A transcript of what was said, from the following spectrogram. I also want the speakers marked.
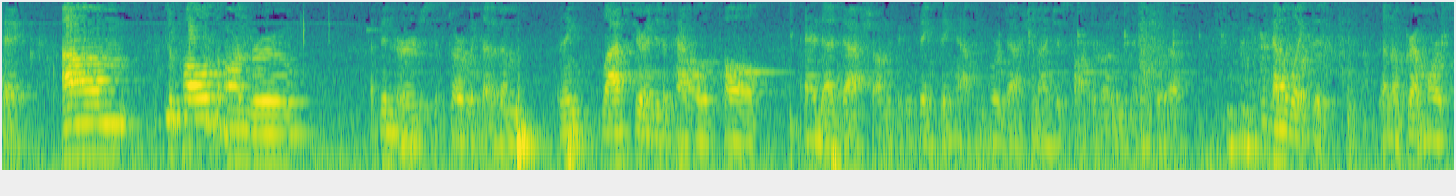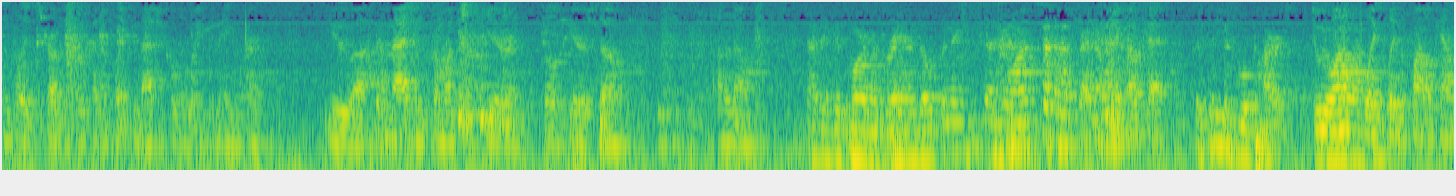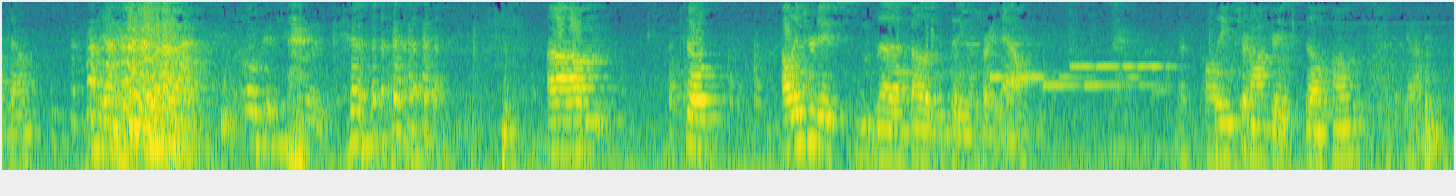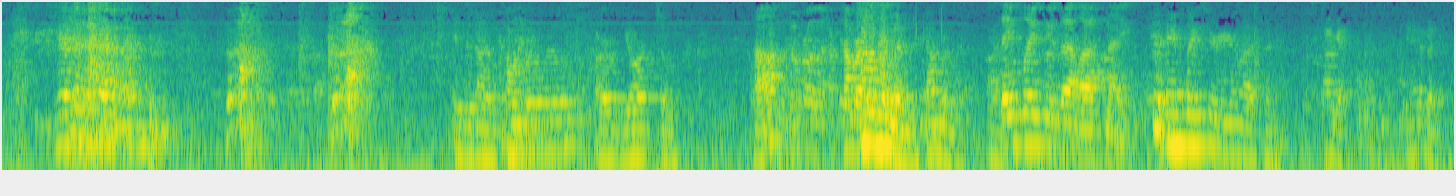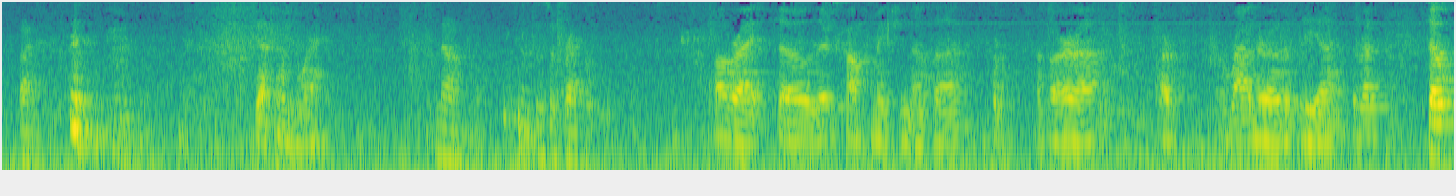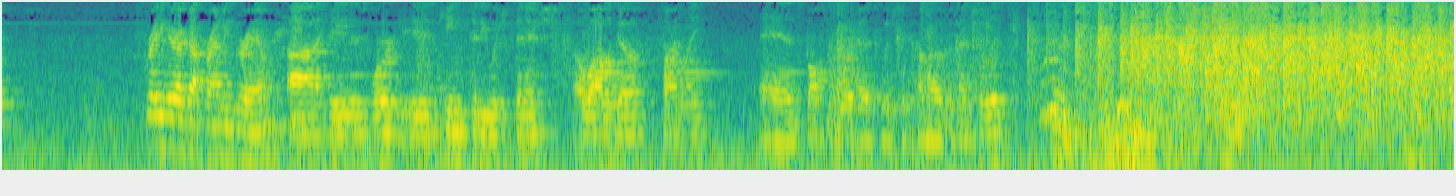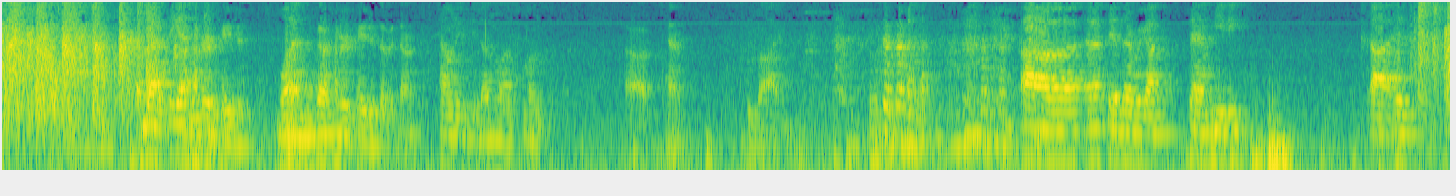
Speaker 1: Okay. Um, so Paul's en route. I've been urged to start without him. I think last year I did a panel with Paul and uh, Dash Shaw. I think the same thing happened where Dash and I just talked about him and then he showed up. It's kind of like this. I don't know. Grant Morrison probably described it some kind of like magical awakening where you uh, imagine someone from here and Phil's here. So I don't know.
Speaker 2: I think it's more of a grand opening that he wants.
Speaker 1: Grand opening. Okay.
Speaker 2: The seeds will part.
Speaker 1: Do we want to play, play the final countdown?
Speaker 3: Oh, good, you good.
Speaker 1: Um, so I'll introduce the fellows I'm sitting with right now.
Speaker 2: That's Paul.
Speaker 1: Please turn off your cell phones.
Speaker 2: Yeah. Is it on Cumberland or Yorkville?
Speaker 1: Huh?
Speaker 3: Cumberland.
Speaker 1: Cumberland.
Speaker 2: Cumberland. All right.
Speaker 1: Same place he was at last night.
Speaker 2: Same place you were here last night. Okay. See you in a bit. Bye.
Speaker 4: Definitely where.
Speaker 2: No, it's a surprise.
Speaker 1: All right. So there's confirmation of uh, of our uh, our rounder out of the uh, the rest. So right here I got Brandon Graham. Uh, his work is King City, which finished a while ago, finally, and Baltimore Warheads, which will come out eventually. And at the
Speaker 4: Got 100 pages.
Speaker 1: What?
Speaker 4: Got 100 pages of it done.
Speaker 1: how many have you done last month?
Speaker 4: Uh, 10.
Speaker 1: Goodbye. uh, and at the end there we got Sam Hiti. Uh, his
